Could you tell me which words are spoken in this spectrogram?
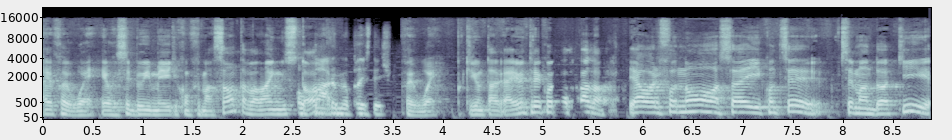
Aí eu falei, ué, eu recebi o e-mail de confirmação, tava lá em estoque. Roubaram o meu Playstation. Falei, ué, por que não tá? Aí eu entrei em contato com ela. E a hora falou, nossa, aí quando você, você mandou aqui,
